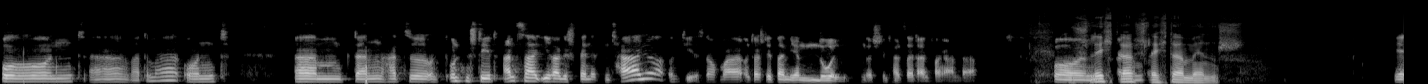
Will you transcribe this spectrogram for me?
Und, äh, warte mal, und ähm, dann hat sie, und unten steht Anzahl ihrer gespendeten Tage und die ist nochmal, und da steht bei mir null. Und das steht halt seit Anfang an da. Und, schlechter, ähm, schlechter Mensch. Ja,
